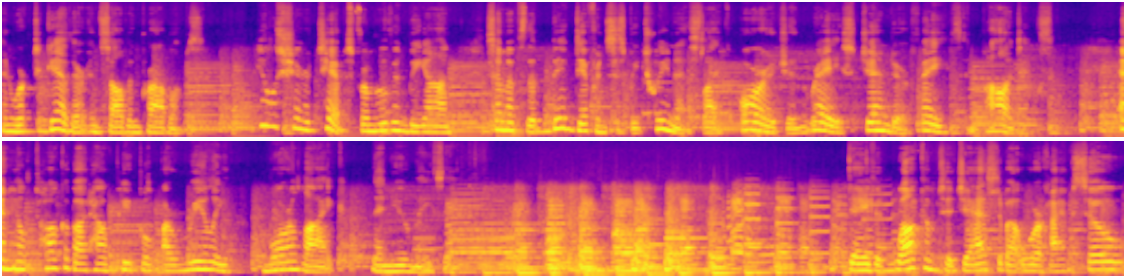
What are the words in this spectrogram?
and work together in solving problems. He'll share tips for moving beyond some of the big differences between us, like origin, race, gender, faith, and politics. And he'll talk about how people are really more alike than you may think. David, welcome to Jazzed About Work. I am so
